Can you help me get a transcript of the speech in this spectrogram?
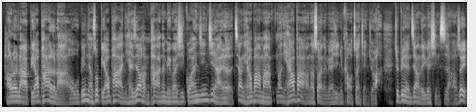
好了啦，不要怕了啦。我跟你讲说，不要怕，你还是要很怕，那没关系。国安基金进来了，这样你还要怕吗？那你还要怕？好，那算了，没关系，你就看我赚钱就好，就变成这样的一个形式啊。所以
